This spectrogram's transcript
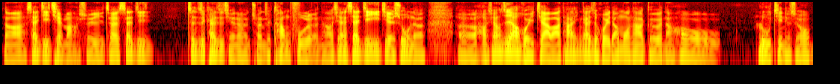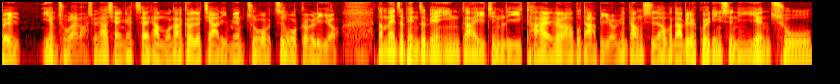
那赛季前嘛，所以在赛季正式开始前呢，算是康复了。然后现在赛季一结束呢，呃，好像是要回家吧？他应该是回到摩纳哥，然后入境的时候被验出来嘛，所以他现在应该在他摩纳哥的家里面做自我隔离哦。那 Mazepin 这边应该已经离开了阿布达比哦，因为当时阿布达比的规定是你验出，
